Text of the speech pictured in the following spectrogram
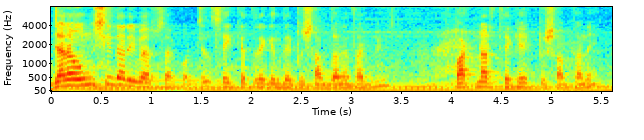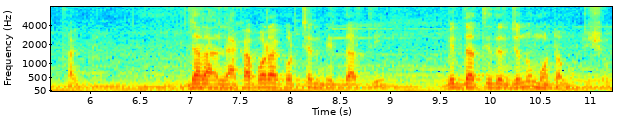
যারা অংশীদারি ব্যবসা করছেন, সেই ক্ষেত্রে কিন্তু একটু সাবধানে থাকবেন। পার্টনার থেকে একটু সাবধানে থাকবেন। যারা লেখাপড়া করছেন বিদ্যার্থী, বিদ্যার্থীদের জন্য মোটামুটি শুভ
